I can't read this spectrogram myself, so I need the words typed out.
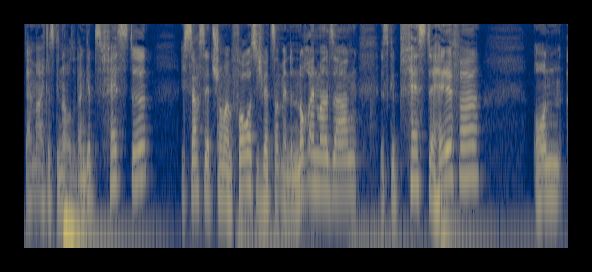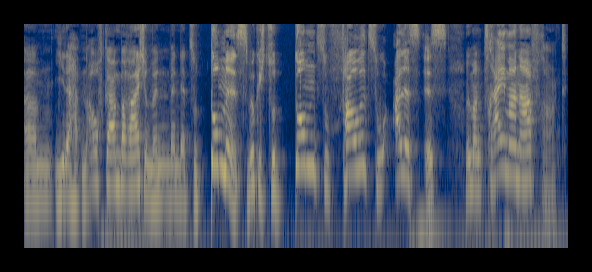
dann mache ich das genauso. Dann gibt's Feste, ich sag's jetzt schon mal im Voraus, ich werde es am Ende noch einmal sagen, es gibt feste Helfer, und ähm, jeder hat einen Aufgabenbereich und wenn, wenn der zu dumm ist, wirklich zu dumm, zu faul, zu alles ist, wenn man dreimal nachfragt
